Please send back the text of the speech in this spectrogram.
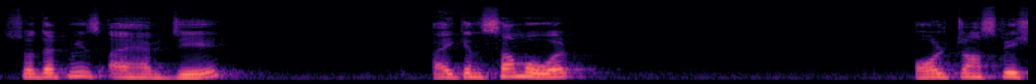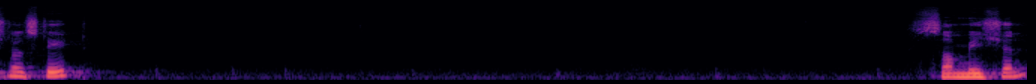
So, that means I have j I can sum over all translational state summation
